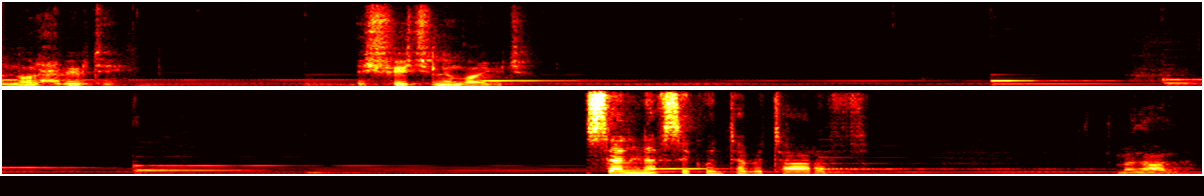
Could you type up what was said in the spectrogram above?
منول حبيبتي إيش فيك اللي مضايقك؟ سأل نفسك وانت بتعرف. منال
